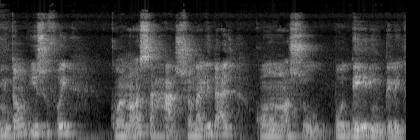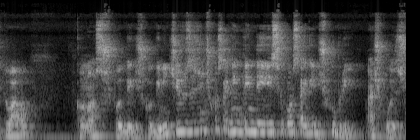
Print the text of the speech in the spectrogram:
Então, isso foi com a nossa racionalidade, com o nosso poder intelectual, com nossos poderes cognitivos, a gente consegue entender isso e consegue descobrir as coisas.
